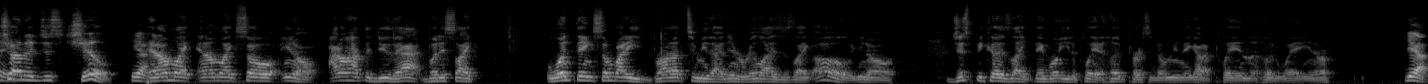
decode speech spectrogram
saying. trying to just chill. Yeah. And I'm like, and I'm like, so you know, I don't have to do that, but it's like one thing somebody brought up to me that I didn't realize is like, oh, you know, just because like they want you to play a hood person, don't mean they gotta play in the hood way, you know? Yeah.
